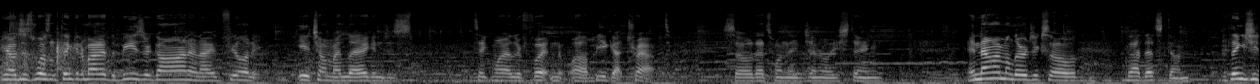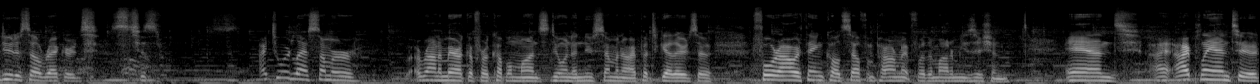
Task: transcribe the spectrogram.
you know, just wasn't thinking about it. The bees are gone, and I'd feel an itch on my leg, and just take my other foot, and a bee got trapped. So that's when they generally sting. And now I'm allergic, so glad that's done. The things you do to sell records, it's just. I toured last summer around America for a couple months doing a new seminar I put together. It's a four hour thing called Self Empowerment for the Modern Musician. And I, I, plan to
